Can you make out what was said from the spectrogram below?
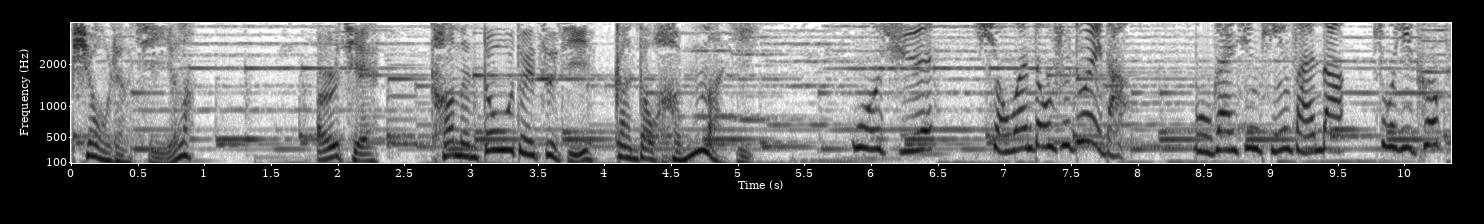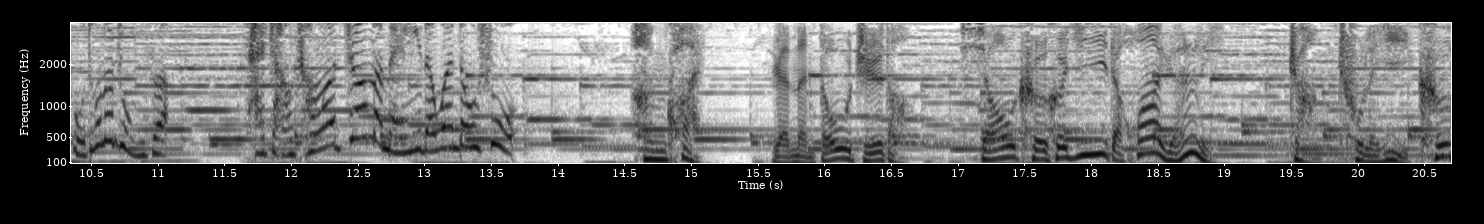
漂亮极了。而且，他们都对自己感到很满意。或许小豌豆是对的，不甘心平凡的做一颗普通的种子，才长成了这么美丽的豌豆树。很快，人们都知道，小可和依依的花园里长出了一颗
